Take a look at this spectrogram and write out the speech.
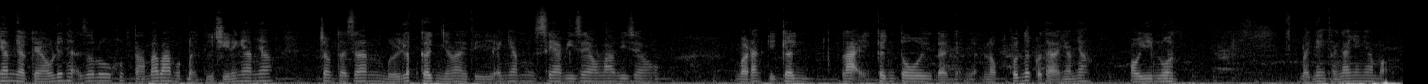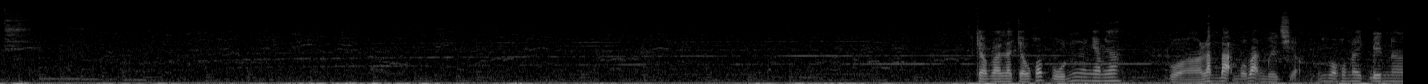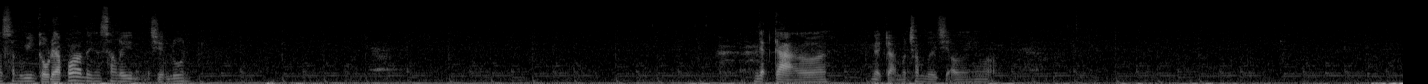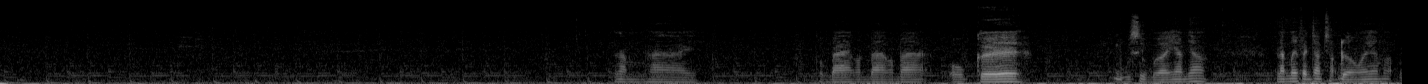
Anh em nhà kéo liên hệ Zalo 08331749 anh em nhé trong thời gian mới lập kênh như này thì anh em share video like video và đăng ký kênh, lại kênh tôi để nhận nhận lọc tốt nhất có thể anh em nhé all in luôn. Đánh nhanh thắng nhanh anh em ạ. Kèo này là kèo góp vốn anh em nhé của 5 bạn, mỗi bạn 10 triệu. Nhưng mà hôm nay bên ờ, Sunwin cầu đẹp quá nên sang đây chiến luôn. Nhận cả rồi nhận cả 110 triệu rồi anh em ạ. Năm, hai, con ba con ba con ba. Ok. Bú xỉu 10 anh em nhá. 50 phần trăm chặng đường của em ạ.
